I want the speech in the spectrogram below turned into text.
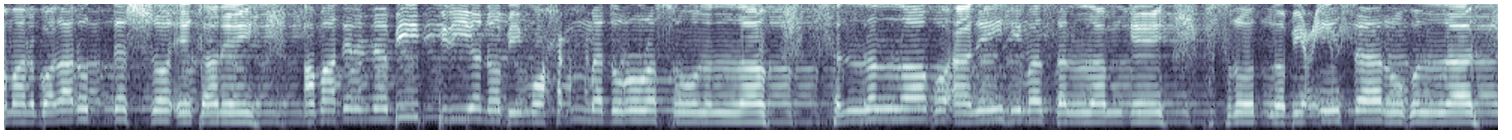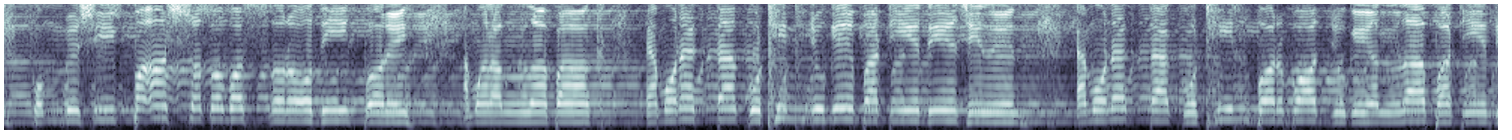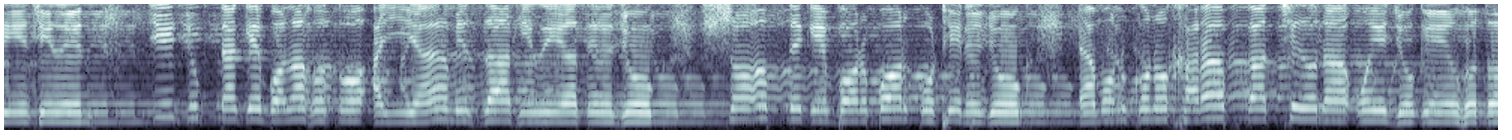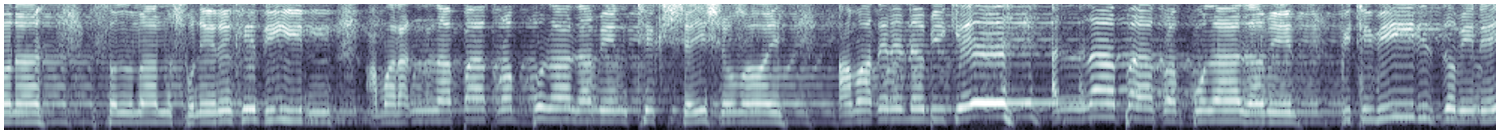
আমার বলার উদ্দেশ্য এখানে, আমাদের নবী, প্রিয় নবী মোহাম্মদুর রসুল্লাহ সাল্লাহ আলাইহি ওয়াসাল্লামকে, হযরত নবী ঈসা রুহুল্লাহ কম বেশি পাঁচশত বছর অধিক পরে, আমার আল্লাহ পাক এমন একটা কঠিন যুগে পাঠিয়ে দিয়েছিলেন। এমন একটা কঠিন বর্বর যুগে আল্লাহ পাঠিয়ে দিয়েছিলেন। যে যুগটাকে বলা হতো জাহিলিয়াতের যুগ সব থেকে বর্বর কঠিন যুগ। এমন কোনো খারাপ কাজ ছিল না, ওই যুগে হতো না। মুসলমান, শুনে রেখে দিন, আমার আল্লাহ পাক রব্বুল আলামিন ঠিক সেই সময় আমাদের নবীকে আল্লাহ পাক রব্বুল আলামিন পৃথিবীর জমিনে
